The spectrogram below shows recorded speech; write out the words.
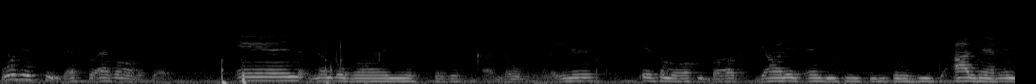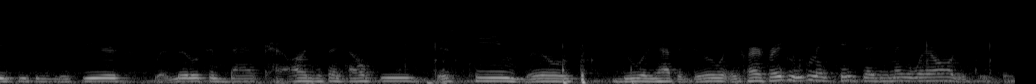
we'll just see. That's that's all I'm gonna say. And number one, which is a no-brainer, is the Milwaukee Bucks. Giannis MVP season. He's obviously gonna have MVP season this year with Middleton back, 100% healthy. This team will do what he have to do, and quite frankly, you can make case that they may win it all this season.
